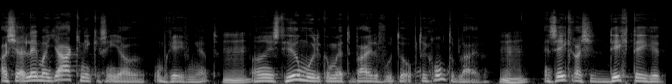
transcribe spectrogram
Als je alleen maar ja-knikkers in jouw omgeving hebt... Mm. dan is het heel moeilijk om met de beide voeten op de grond te blijven. Mm -hmm. En zeker als je dicht tegen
